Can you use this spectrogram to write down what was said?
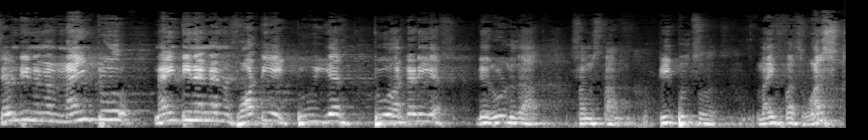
1709 to 1948, two years, 200 years, they ruled the Samsthana. People's life was worst.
